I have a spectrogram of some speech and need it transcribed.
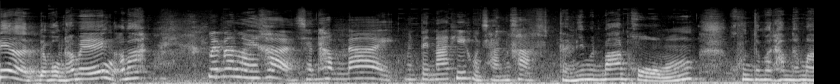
เนี่ย เดี๋ยวผมทำเอง เอามา ไม่เป็นไรค่ะ ฉันทำได้ มันเป็นหน้าที่ของฉันค่ะ แต่นี่มันบ้านผม คุณจะมาทำทำไม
